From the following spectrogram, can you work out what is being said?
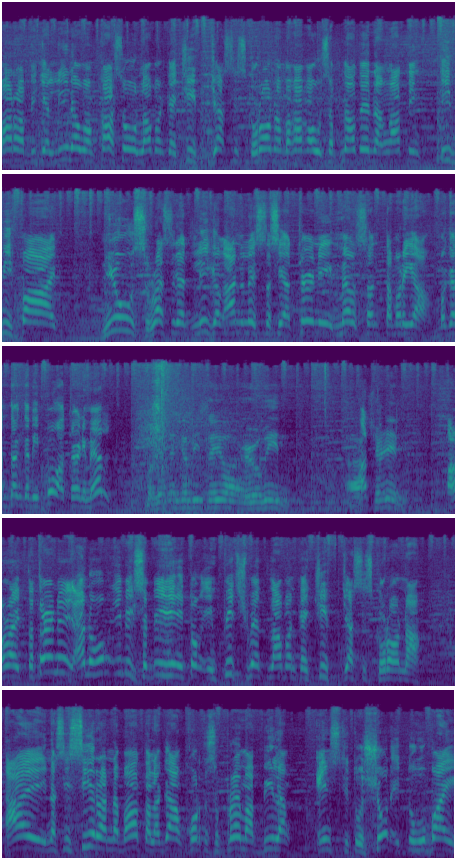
Para bigyan linaw ang kaso laban kay Chief Justice Corona, makakausap natin ang ating TV5 News resident legal analyst na si Attorney Mel Santamaria. Magandang gabi po, Attorney Mel. Magandang gabi sa iyo, Erwin. Uh, At- Cheryl, Alright, Attorney, ano hong ibig sabihin itong impeachment laban kay Chief Justice Corona? Ay nasisira na ba talaga ang Korte Suprema bilang institusyon? Ito ho ba'y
